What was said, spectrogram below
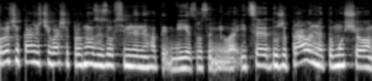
Коротше кажучи, ваші прогнози зовсім не негативні, я зрозуміла. І це дуже правильно, тому що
